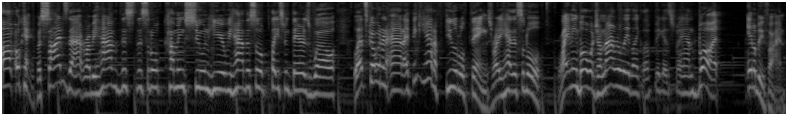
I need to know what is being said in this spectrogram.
um, okay, besides that, right, we have this this little coming soon here. We have this little placement there as well. Let's go in and add, I think he had a few little things, right? He had this little lightning bolt, which I'm not really like the biggest fan, but it'll be fine.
